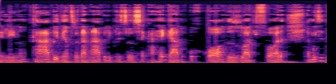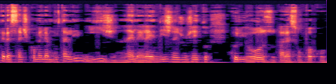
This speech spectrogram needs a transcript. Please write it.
Ele não cabe dentro da nave, ele precisa ser carregado por cordas do lado de fora. É muito interessante como ele é muito alienígena, né? Ele é alienígena de um jeito curioso, parece um pouco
